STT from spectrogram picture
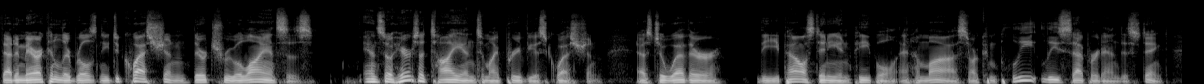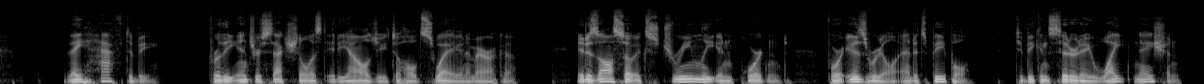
that American liberals need to question their true alliances. And so here's a tie in to my previous question as to whether the Palestinian people and Hamas are completely separate and distinct. They have to be for the intersectionalist ideology to hold sway in America. It is also extremely important for Israel and its people to be considered a white nation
